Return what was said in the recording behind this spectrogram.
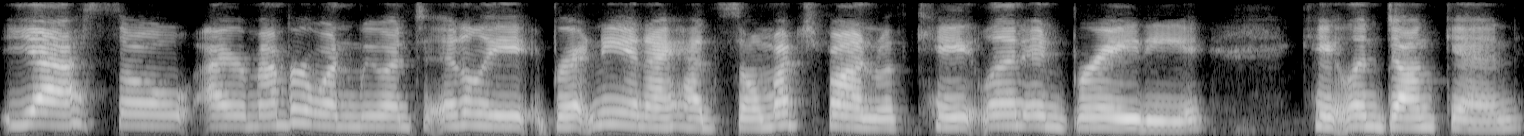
Yeah, so I remember when we went to Italy, Brittany and I had so much fun with Caitlin and Brady, Caitlin Duncan,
